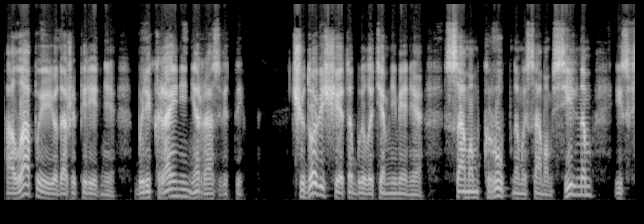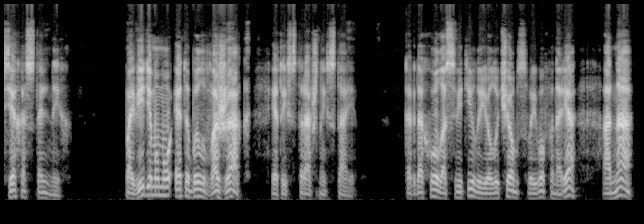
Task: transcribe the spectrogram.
а лапы ее, даже передние, были крайне неразвиты. Чудовище это было, тем не менее, самым крупным и самым сильным из всех остальных. По-видимому, это был вожак этой страшной стаи. Когда Холл осветил ее лучом своего фонаря, она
